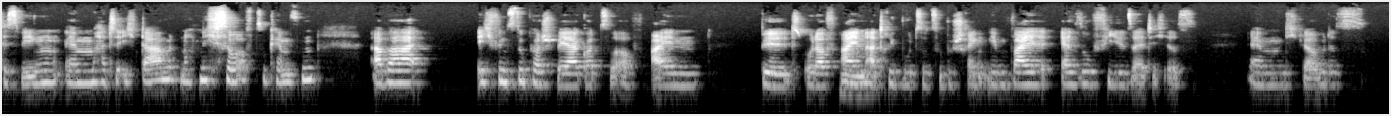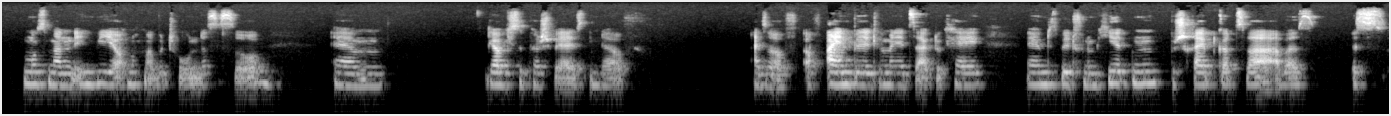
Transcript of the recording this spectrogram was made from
deswegen ähm, hatte ich damit noch nicht so oft zu kämpfen, aber ich finde es super schwer, Gott so auf ein Bild oder auf ein Mhm. Attribut so zu beschränken, eben weil er so vielseitig ist. Ähm, ich glaube, das muss man irgendwie auch nochmal betonen, dass es so, ähm, glaube ich, super schwer ist, ihn da auf, also auf, auf ein Bild, wenn man jetzt sagt, okay, ähm, das Bild von einem Hirten beschreibt Gott zwar, aber es, es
